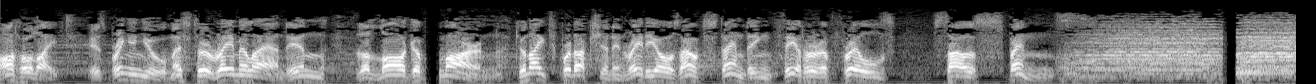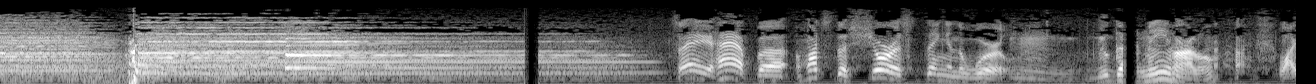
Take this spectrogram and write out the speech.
Autolite, is bringing you Mr. Ray Milland in The Log of Marne, tonight's production in radio's outstanding theater of thrills, Suspense. What's the surest thing in the world? Hmm, you got me, Harlow. Why,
